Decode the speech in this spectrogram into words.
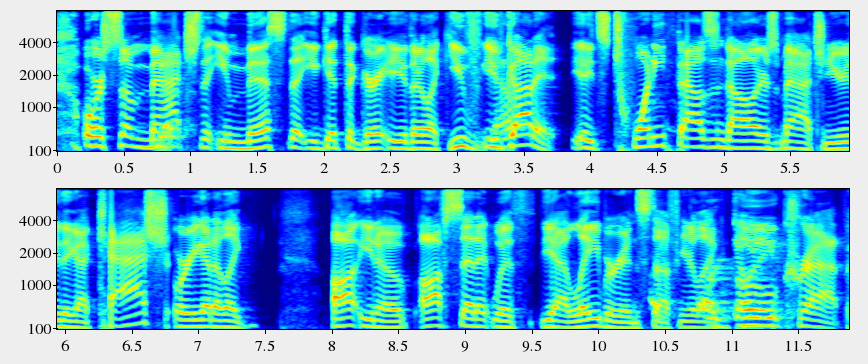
or some match that you missed that you get the grant. They're like, you've you've got it. It's twenty thousand dollars match, and you either got cash or you got to like uh, you know, offset it with yeah labor and stuff, and you're like, donate, oh crap.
